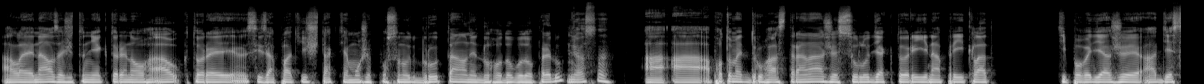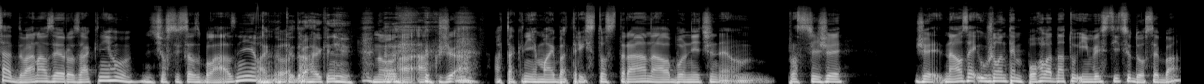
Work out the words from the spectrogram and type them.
ale naozaj, že to niektoré know-how, ktoré si zaplatíš, tak ťa môže posunúť brutálne dlhodobo dopredu. Jasné. A, a, a potom je druhá strana, že sú ľudia, ktorí napríklad ti povedia, že a 10-12 eur za knihu? Čo si sa zbláznil? Ako, Také drahé knihy. No a, akože, a, a tá kniha má iba 300 strán alebo niečo, proste, že že naozaj už len ten pohľad na tú investíciu do seba,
